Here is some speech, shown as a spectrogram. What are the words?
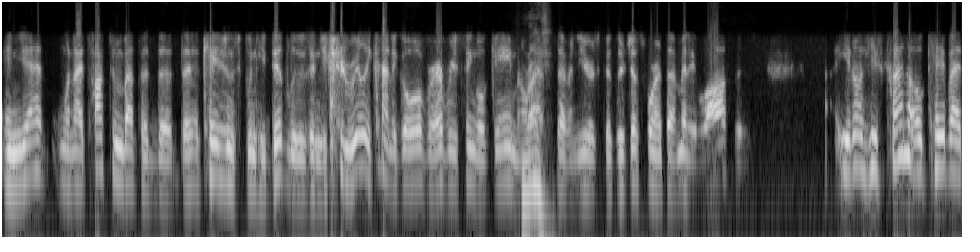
And yet, when I talked to him about the, the, the occasions when he did lose, and you could really kind of go over every single game in the Right. last seven years because there just weren't that many losses. You know, he's kind of okay by the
